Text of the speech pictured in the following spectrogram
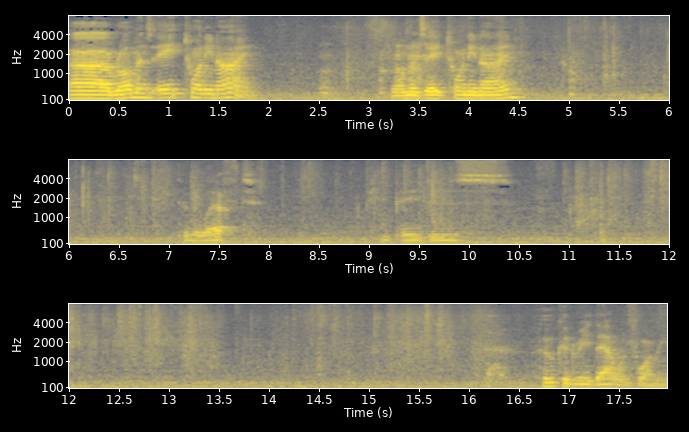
Uh, Romans 8 29. Romans 8 29. To the left. Few pages. Who could read that one for me?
